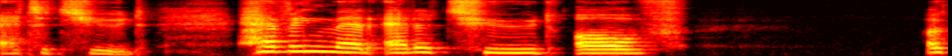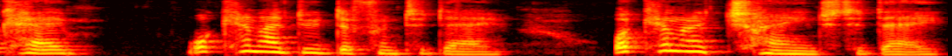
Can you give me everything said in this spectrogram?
attitude, having that attitude of okay, what can I do different today? What can I change today?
